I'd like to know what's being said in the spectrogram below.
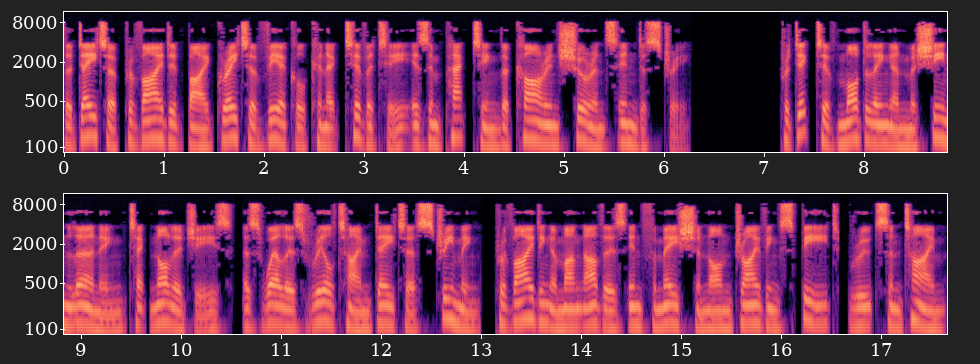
The data provided by greater vehicle connectivity is impacting the car insurance industry. Predictive modeling and machine learning technologies, as well as real-time data streaming, providing among others information on driving speed, routes and time,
